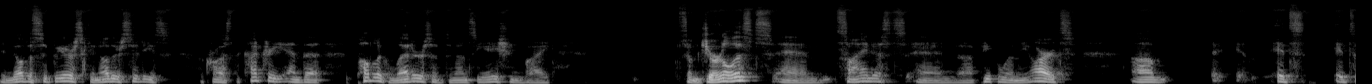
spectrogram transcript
in Novosibirsk and other cities across the country, and the public letters of denunciation by some journalists and scientists and uh, people in the arts, um, it, it's, it's,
